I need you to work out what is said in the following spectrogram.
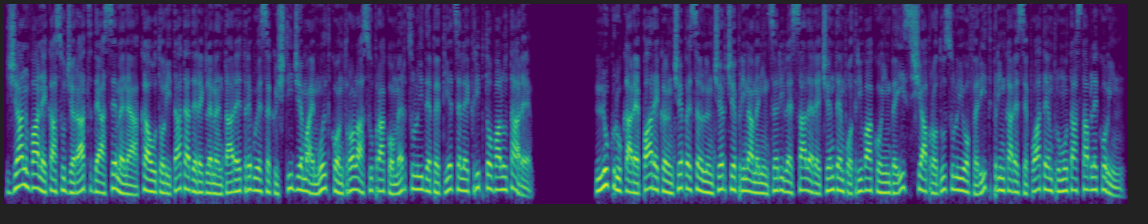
Jean Vanek a sugerat de asemenea că autoritatea de reglementare trebuie să câștige mai mult control asupra comerțului de pe piețele criptovalutare. Lucru care pare că începe să îl încerce prin amenințările sale recente împotriva Coinbase și a produsului oferit prin care se poate împrumuta stablecoin.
